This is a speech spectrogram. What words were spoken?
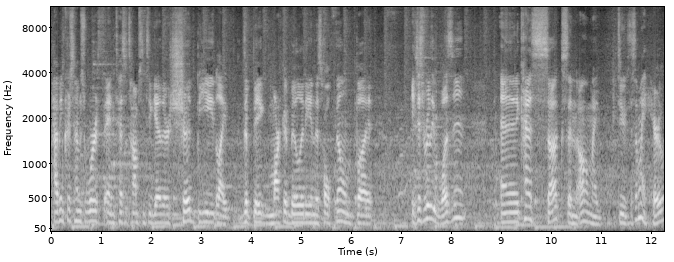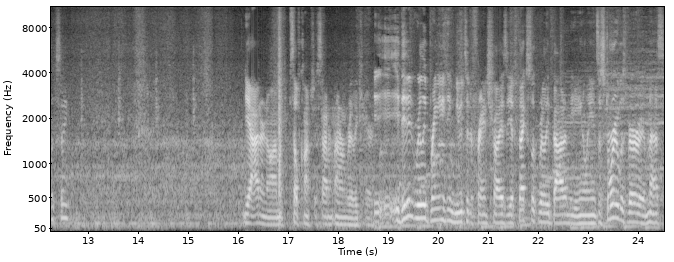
Having Chris Hemsworth and Tessa Thompson together should be like the big marketability in this whole film, but it just really wasn't. And it kind of sucks. And oh my, dude, is that what my hair looks like? Yeah, I don't know. I'm self-conscious. I don't. I don't really care. It, it, it didn't really bring anything new to the franchise. The effects look really bad on the aliens. The story was very a mess.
